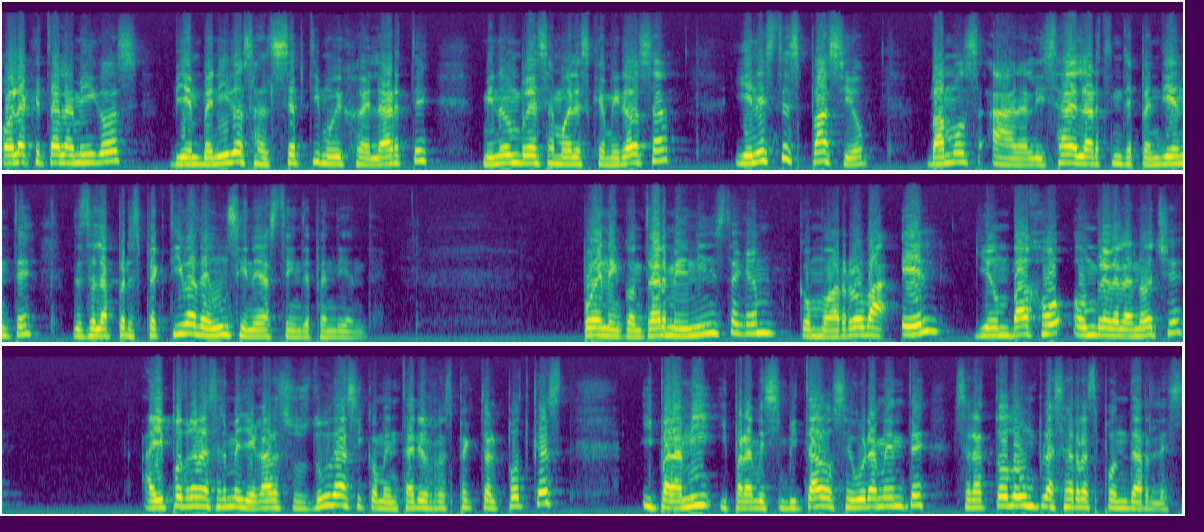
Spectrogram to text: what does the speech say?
Hola, ¿qué tal amigos? Bienvenidos al séptimo Hijo del Arte. Mi nombre es Samuel Escamirosa y en este espacio vamos a analizar el arte independiente desde la perspectiva de un cineasta independiente. Pueden encontrarme en Instagram como arroba el-hombre de la noche. Ahí podrán hacerme llegar sus dudas y comentarios respecto al podcast. Y para mí y para mis invitados seguramente será todo un placer responderles.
